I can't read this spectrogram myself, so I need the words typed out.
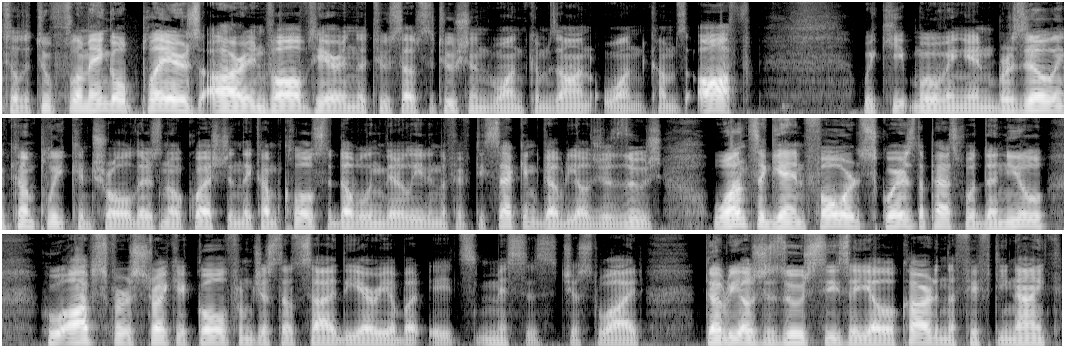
so the two Flamengo players are involved here in the two substitutions. One comes on, one comes off. we keep moving in. Brazil in complete control. There's no question. They come close to doubling their lead in the 52nd. Gabriel Jesus once again forward squares the pass for Danilo, who opts for a strike at goal from just outside the area, but it misses just wide. Gabriel Jesus sees a yellow card in the 59th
